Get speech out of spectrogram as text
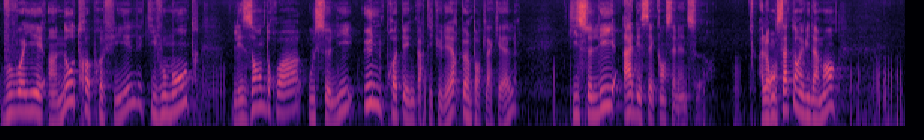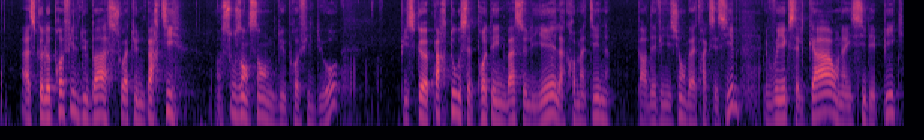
vous voyez un autre profil qui vous montre les endroits où se lie une protéine particulière, peu importe laquelle, qui se lie à des séquences enhancer. Alors on s'attend évidemment à ce que le profil du bas soit une partie, un sous-ensemble du profil du haut, puisque partout où cette protéine va se lier, la chromatine, par définition, va être accessible. Et vous voyez que c'est le cas, on a ici des pics,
